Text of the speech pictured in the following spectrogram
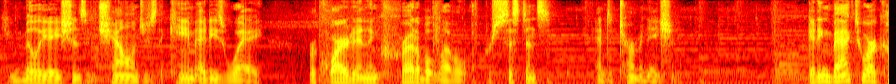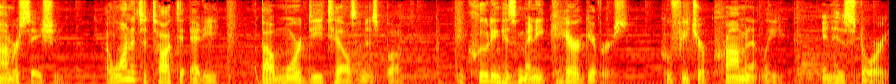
humiliations, and challenges that came Eddie's way required an incredible level of persistence and determination. Getting back to our conversation, I wanted to talk to Eddie about more details in his book, including his many caregivers who feature prominently in his story.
